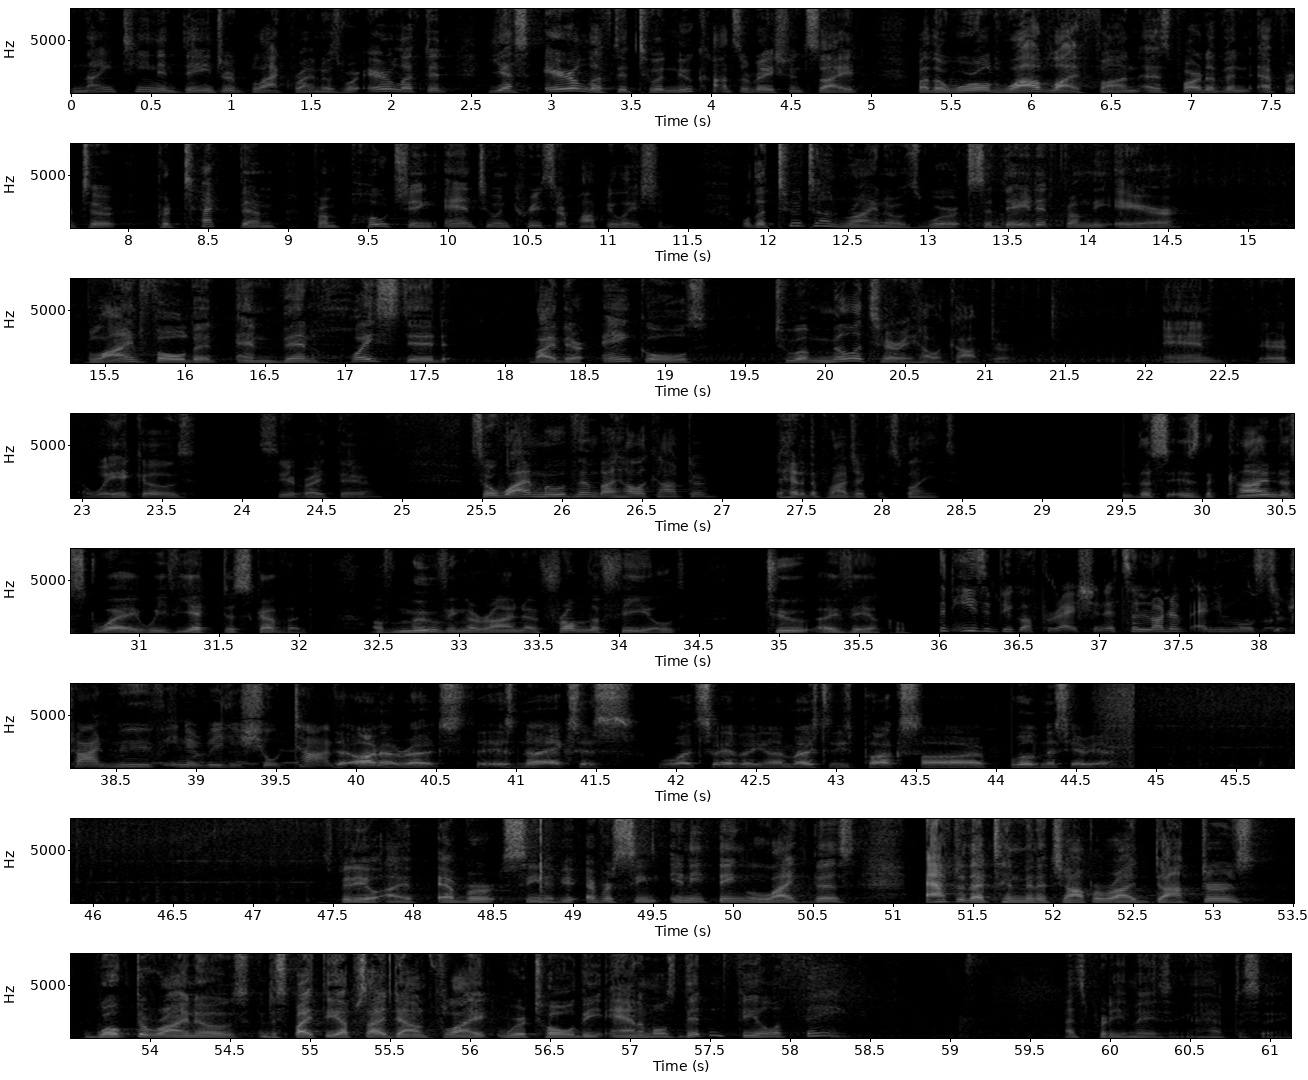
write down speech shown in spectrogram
19 endangered black rhinos were airlifted, yes, airlifted to a new conservation site by the World Wildlife Fund as part of an effort to protect them from poaching and to increase their population. Well, the two ton rhinos were sedated from the air, blindfolded, and then hoisted by their ankles to a military helicopter. And there, away it goes. See it right there? So, why move them by helicopter? The head of the project explains. This is the kindest way we've yet discovered of moving a rhino from the field to a vehicle. It is a big operation. It's a lot of animals to try and move in a really short time. There are no roads. There is no access whatsoever. You know, most of these parks are wilderness area. This video I have ever seen. Have you ever seen anything like this? After that 10 minute chopper ride, doctors woke the rhinos, and despite the upside down flight, we're told the animals didn't feel a thing. That's pretty amazing, I have to say.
